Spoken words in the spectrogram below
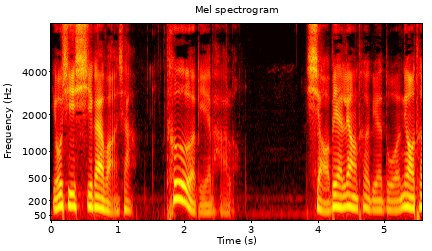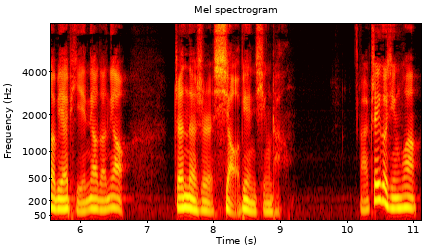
尤其膝盖往下特别怕冷，小便量特别多，尿特别频，尿的尿真的是小便清长啊。这个情况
